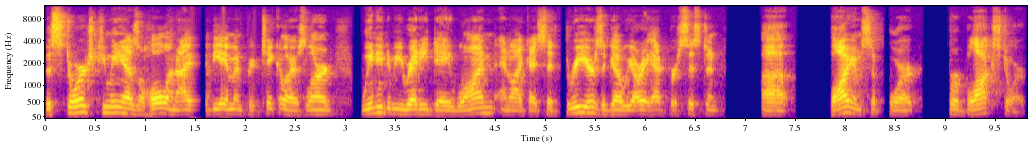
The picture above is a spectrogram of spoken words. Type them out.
the storage community as a whole, and IBM in particular, has learned we need to be ready day one. And like I said, three years ago, we already had persistent uh, volume support for block store,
